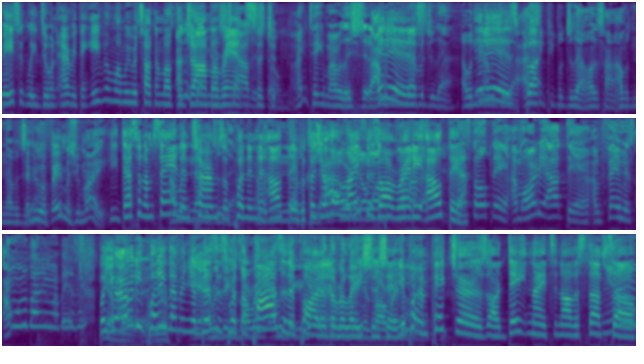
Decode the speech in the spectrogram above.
basically doing everything. Even when we were talking about the just John thought Morant situation. I ain't taking my relationship. I It would is. never do that. I would It never is, do that. I but- see people do that all the time. I would never do that. if that. you were famous, you might. That's what I'm saying in terms of putting it out there because your whole life is want people in already my- out there. That's the whole thing. I'm already out there. I'm famous. I don't want nobody in my business. But Yeah, you're but already putting them in your yeah, business with the already- positive part yeah, of the relationship. You're putting pictures or date nights and all the stuff. So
